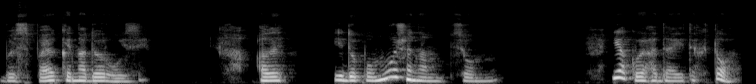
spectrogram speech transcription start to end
безпеки на дорозі. Але і допоможе нам цьому. Як ви гадаєте, хто?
